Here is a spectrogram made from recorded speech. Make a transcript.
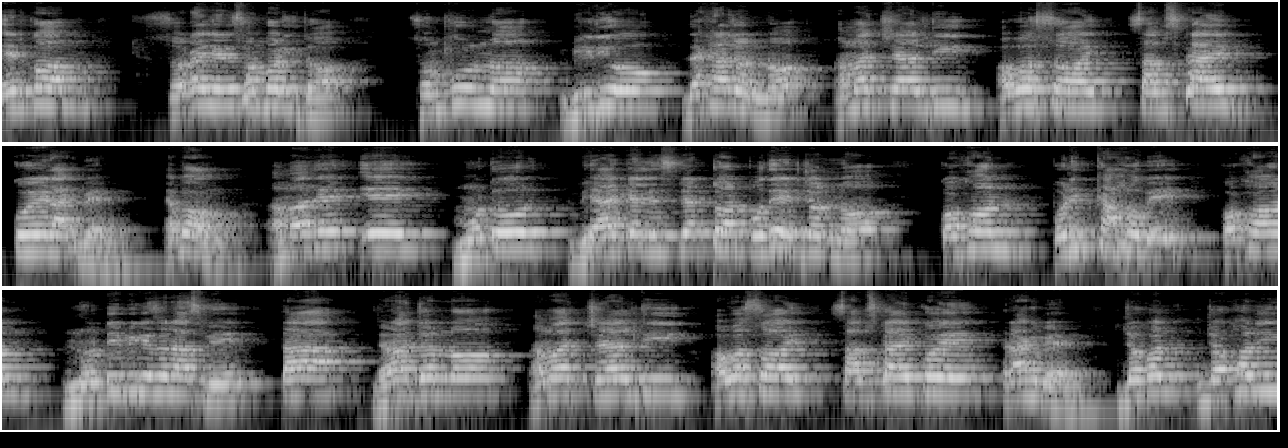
এরকম সরকারি সম্পর্কিত সম্পূর্ণ ভিডিও দেখার জন্য আমার চ্যানেলটি অবশ্যই সাবস্ক্রাইব করে রাখবেন এবং আমাদের এই মোটর ভেহিক্যাল ইন্সপেক্টর পদের জন্য কখন পরীক্ষা হবে, কখন নোটিফিকেশন আসবে, তা জানার জন্য আমার চ্যানেলটি অবশ্যই সাবস্ক্রাইব করে রাখবেন। যখন, যখনই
